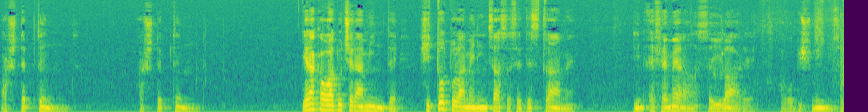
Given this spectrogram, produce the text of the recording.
așteptând, așteptând. Era ca o aducere aminte și totul amenința să se destrame din efemera însăilare a obișnuinței.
